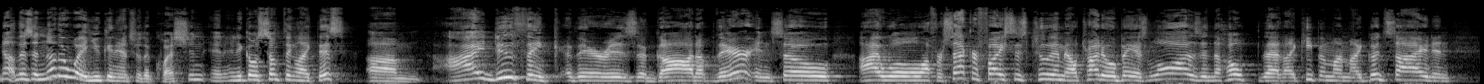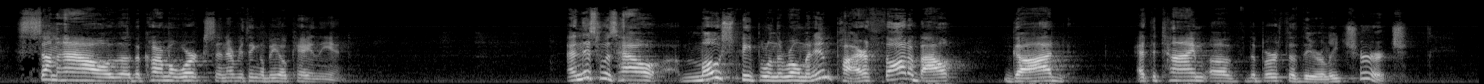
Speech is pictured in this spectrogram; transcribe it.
Now, there's another way you can answer the question, and, and it goes something like this um, I do think there is a God up there, and so I will offer sacrifices to him. I'll try to obey his laws in the hope that I keep him on my good side, and somehow the, the karma works and everything will be okay in the end. And this was how most people in the Roman Empire thought about God at the time of the birth of the early church.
